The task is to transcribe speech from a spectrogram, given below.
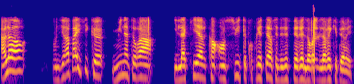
alors, on ne dira pas ici que Minatora, il l'acquiert quand ensuite le propriétaire s'est désespéré de le récupérer.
